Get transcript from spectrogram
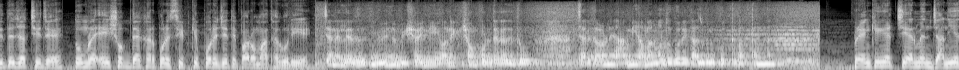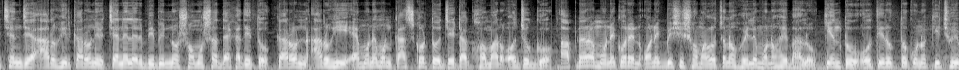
দিতে যাচ্ছি যে, তোমরা এই সব দেখার পরে সিটকে পড়ে যেতে পারো মাথা ঘুরিয়ে। চ্যানেলের বিভিন্ন বিষয় নিয়ে অনেক সংকট দেখা দিত যার কারণে আমি আমার মতো করে কাজগুলো করতে পারতাম না। প্র্যাঙ্কিং এর চেয়ারম্যান জানিয়েছেন যে আরোহীর কারণে চ্যানেলের বিভিন্ন সমস্যা দেখা দিত, কারণ আরোহী এমন এমন কাজ করত যেটা ক্ষমার অযোগ্য। আপনারা মনে করেন অনেক বেশি সমালোচনা হইলে মনে হয় ভালো, কিন্তু অতিরিক্ত কোনো কিছুই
